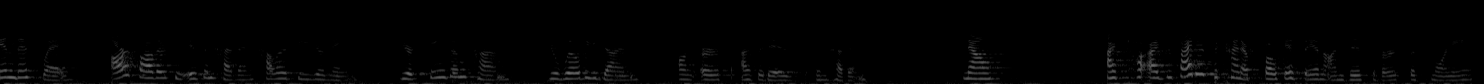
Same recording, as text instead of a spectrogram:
in this way our Father who is in heaven, hallowed be your name. Your kingdom come, your will be done on earth as it is in heaven. Now, I, ta- I decided to kind of focus in on this verse this morning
